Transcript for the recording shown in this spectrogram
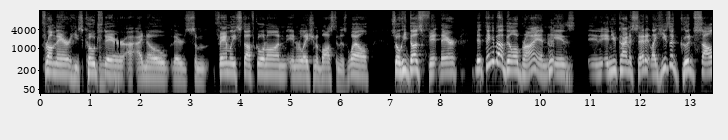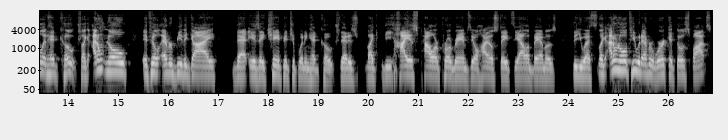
from there. He's coached mm-hmm. there. I, I, know there's some family stuff going on in relation to Boston as well, so he does fit there. The thing about Bill O'Brien mm-hmm. is and you kind of said it like he's a good solid head coach like i don't know if he'll ever be the guy that is a championship winning head coach that is like the highest power programs the ohio states the alabamas the us like i don't know if he would ever work at those spots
